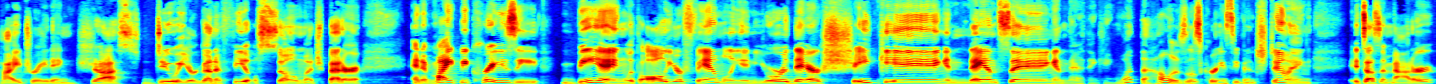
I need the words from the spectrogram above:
hydrating. Just do it. You're going to feel so much better. And it might be crazy being with all your family and you're there shaking and dancing, and they're thinking, what the hell is this crazy bitch doing? It doesn't matter.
